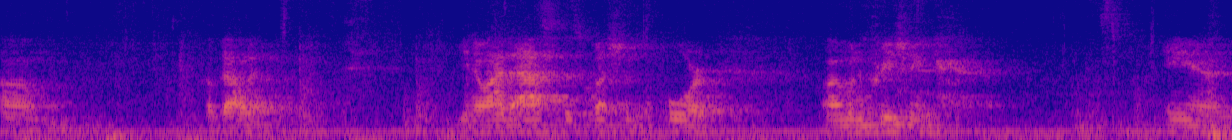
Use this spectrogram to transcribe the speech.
um, about it. You know, I've asked this question before um, when preaching, and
